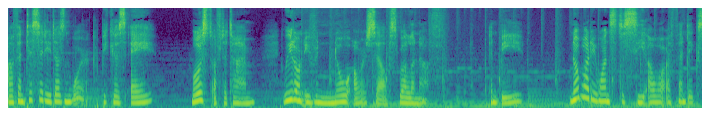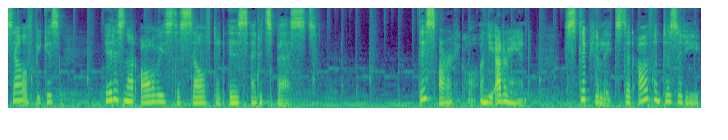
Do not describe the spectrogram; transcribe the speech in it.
authenticity doesn't work because A, most of the time, we don't even know ourselves well enough. And B, nobody wants to see our authentic self because it is not always the self that is at its best. This article, on the other hand, stipulates that authenticity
